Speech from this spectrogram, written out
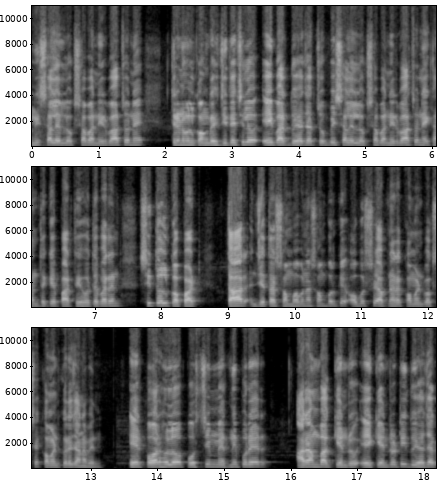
উনিশ সালের লোকসভা নির্বাচনে তৃণমূল কংগ্রেস জিতেছিল। এইবার দুই হাজার চব্বিশ সালের লোকসভা নির্বাচনে এখান থেকে প্রার্থী হতে পারেন শীতল কপাট। তার জেতার সম্ভাবনা সম্পর্কে অবশ্যই আপনারা কমেন্ট বক্সে কমেন্ট করে জানাবেন। এরপর হলো পশ্চিম মেদিনীপুরের আরামবাগ কেন্দ্র। এই কেন্দ্রটি দুই হাজার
